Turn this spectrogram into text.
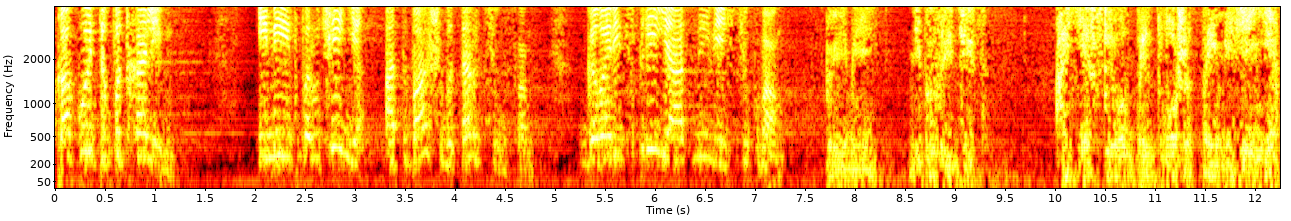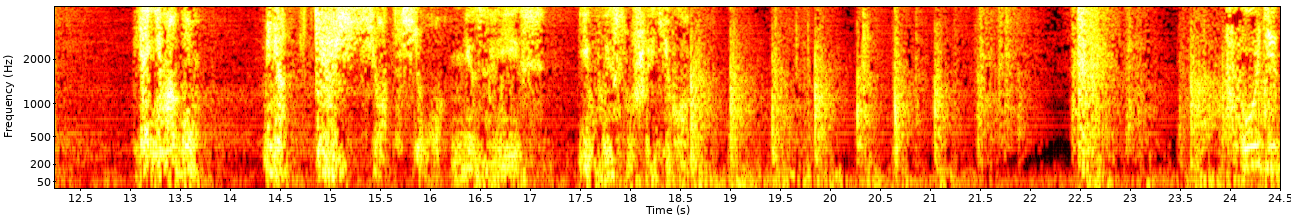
Какой-то подхалим. Имеет поручение от вашего Тартюфа. Говорит с приятной вестью к вам. Прими, не повредит. А если он предложит примирение? Я не могу. Меня трясет всего. Не злись и выслушай его. Входит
